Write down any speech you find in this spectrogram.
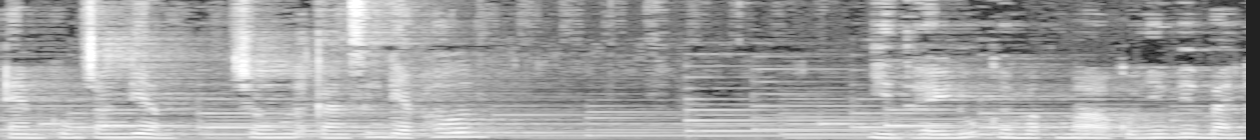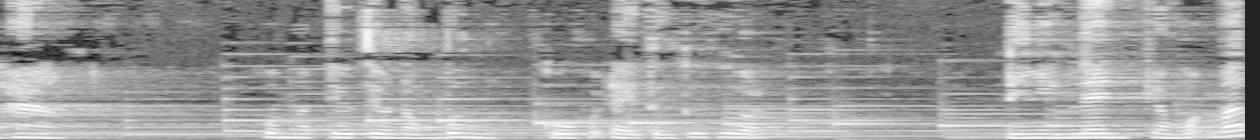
Em không trang điểm, Trông lại càng xinh đẹp hơn. Nhìn thấy nụ cười mập mờ của nhân viên bán hàng, Khuôn mặt tiêu tiêu nóng bừng. Cô vội đẩy Tống tư thừa. Đi nhanh lên, kẻo muộn mất.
